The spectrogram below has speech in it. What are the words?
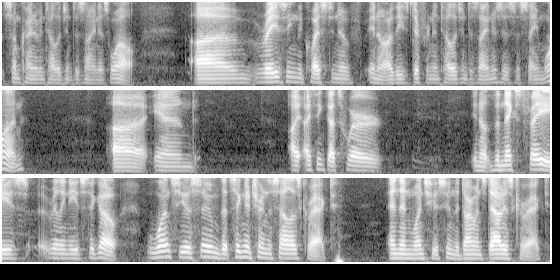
some kind of intelligent design as well. Uh, raising the question of, you know, are these different intelligent designers? Is the same one? Uh, and I, I think that's where, you know, the next phase really needs to go once you assume that signature in the cell is correct, and then once you assume that Darwin's doubt is correct,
